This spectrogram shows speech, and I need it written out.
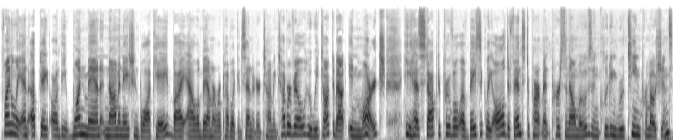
finally, an update on the one man nomination blockade by Alabama Republican Senator Tommy Tuberville, who we talked about in March. He has stopped approval of basically all Defense Department personnel moves, including routine promotions,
